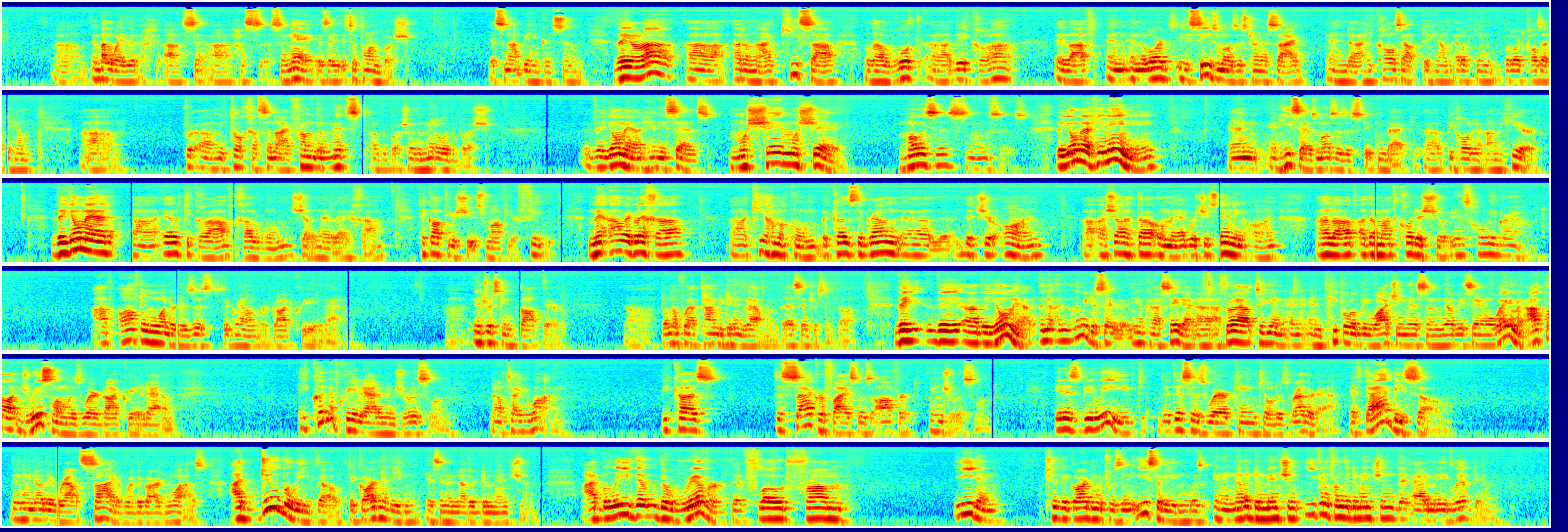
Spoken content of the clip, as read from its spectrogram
Um, and by the way, the uh, is a it's a thorn bush. It's not being consumed. Ve'yara uh, Adonai kisa lavot ve'kara elav. And and the Lord he sees Moses turn aside and uh, he calls out to him. Elohim, the Lord calls out to him. Uh, uh, from the midst of the bush, or the middle of the bush. Ve'yomed, and he says, Moshe, Moshe, Moses, Moses. Ve'yomed hineni, and, and he says, Moses is speaking back, uh, behold, I'm here. Uh, el tikrav chalvum shel take off your shoes from off your feet. Me'areglecha uh, ki hamakum, because the ground uh, that you're on, ashata omed, which you're standing on, alav adamat kodeshu, it is holy ground. I've often wondered, is this the ground where God created Adam? Uh, interesting thought there. Uh, don't know if we have time to get into that one, but that's interesting thought. The the uh, the Yomad, and, and, let me just say, you know, can I say that? I, I, throw it out to you, and, and, and people will be watching this, and they'll be saying, well, wait a minute, I thought Jerusalem was where God created Adam. He couldn't have created Adam in Jerusalem, and I'll tell you why. Because the sacrifice was offered in Jerusalem. It is believed that this is where Cain killed his brother at. If that be so, then we know they were outside of where the garden was. I do believe, though, the Garden of Eden is in another dimension. I believe that the river that flowed from Eden to the garden, which was in the east of Eden, was in another dimension, even from the dimension that Adam and Eve lived in.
